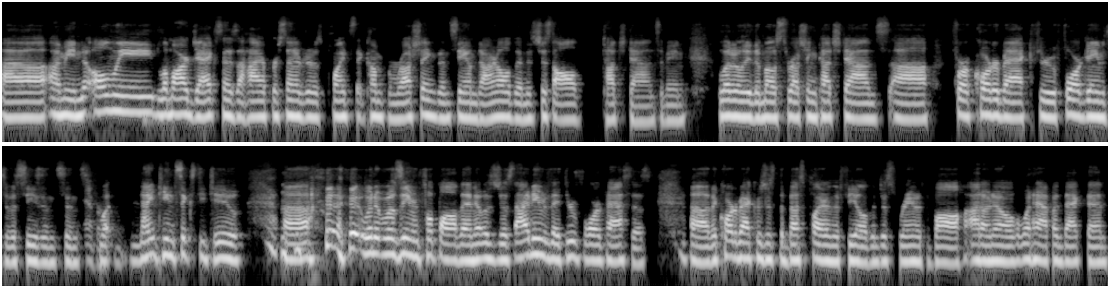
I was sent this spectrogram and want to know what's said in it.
Uh, I mean, only Lamar Jackson has a higher percentage of his points that come from rushing than Sam Darnold, and it's just all touchdowns. I mean, literally the most rushing touchdowns uh, for a quarterback through four games of a season since Ever. what 1962, uh, when it wasn't even football. Then it was just I didn't even if they threw forward passes. Uh, the quarterback was just the best player in the field and just ran at the ball. I don't know what happened back then.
